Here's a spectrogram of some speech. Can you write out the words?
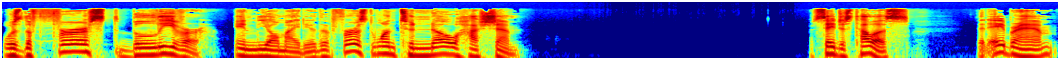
was the first believer in the Almighty, the first one to know Hashem. Sages tell us that Abraham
